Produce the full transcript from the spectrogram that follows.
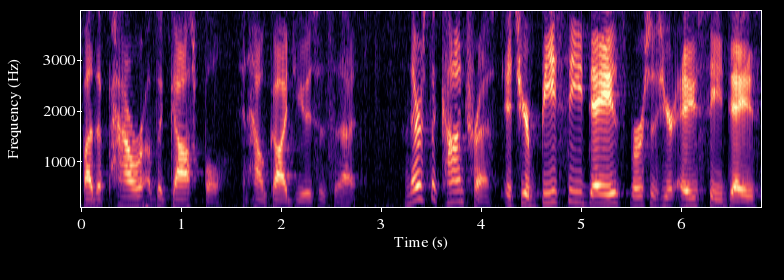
by the power of the gospel and how God uses that. And there's the contrast. It's your BC days versus your AC days.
